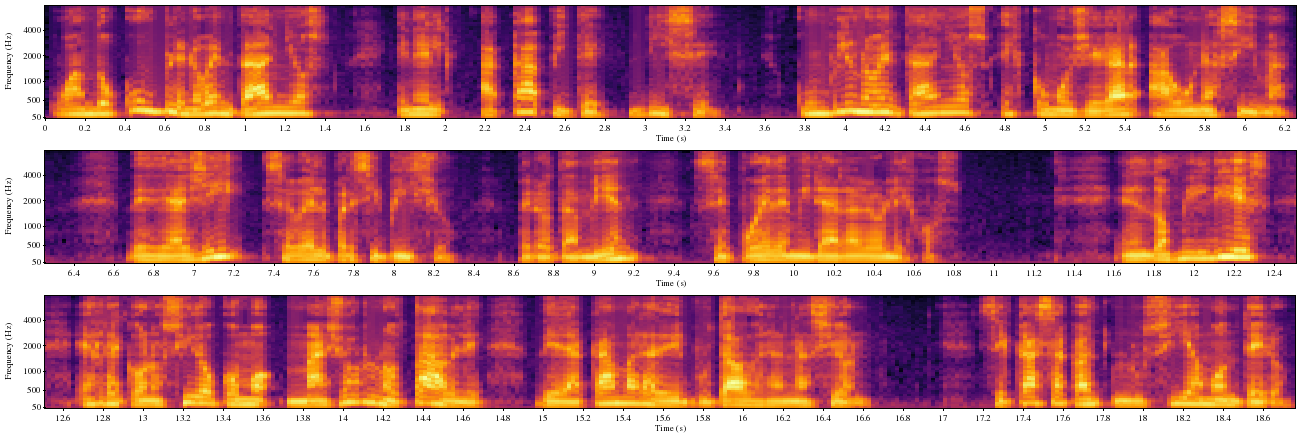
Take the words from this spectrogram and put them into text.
Cuando cumple 90 años, en el acápite dice, cumplir 90 años es como llegar a una cima. Desde allí se ve el precipicio pero también se puede mirar a lo lejos. En el 2010 es reconocido como mayor notable de la Cámara de Diputados de la Nación. Se casa con Lucía Montero.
